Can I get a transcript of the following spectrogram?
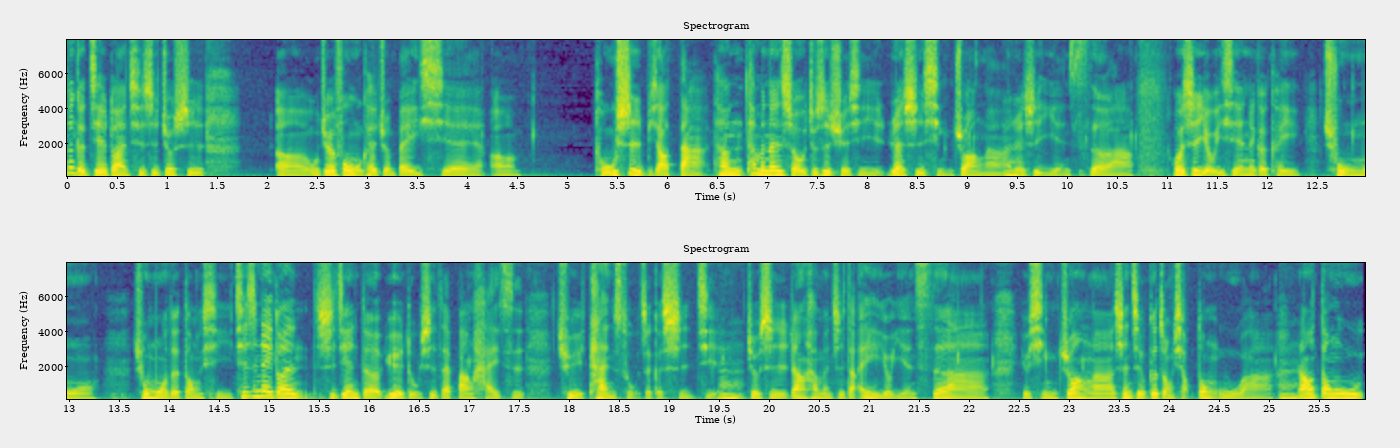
那个阶段其实就是。呃，我觉得父母可以准备一些呃图示比较大，他们他们那时候就是学习认识形状啊，嗯、认识颜色啊，或者是有一些那个可以触摸。触摸的东西，其实那段时间的阅读是在帮孩子去探索这个世界，嗯，就是让他们知道，哎，有颜色啊，有形状啊，甚至有各种小动物啊，嗯，然后动物，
